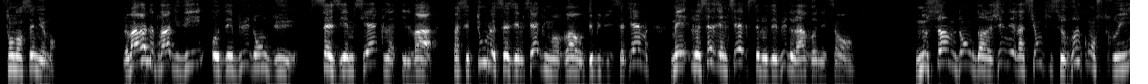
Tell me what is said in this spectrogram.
son enseignement. Le Maharal de Prague vit au début donc du XVIe siècle. Il va passer tout le XVIe siècle, il mourra au début du XVIIe, mais le XVIe siècle, c'est le début de la Renaissance. Nous sommes donc dans la génération qui se reconstruit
